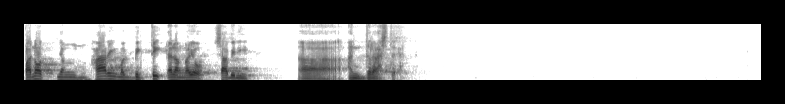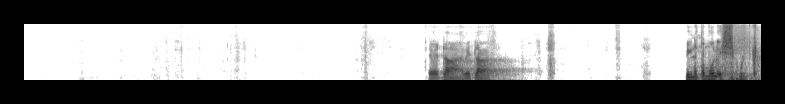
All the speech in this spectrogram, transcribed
panot ng haring magbigti na lang kayo. Sabi ni ah Andraste. Wait lang ah, wait lang ah. Biglang tumulo yung sabot ko.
